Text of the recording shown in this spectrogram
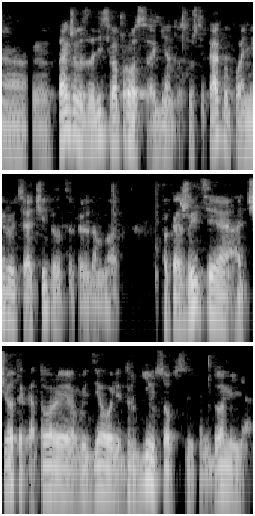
А, также вы зададите вопрос агенту. Слушайте, как вы планируете отчитываться передо мной? Покажите отчеты, которые вы делали другим собственникам до меня.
